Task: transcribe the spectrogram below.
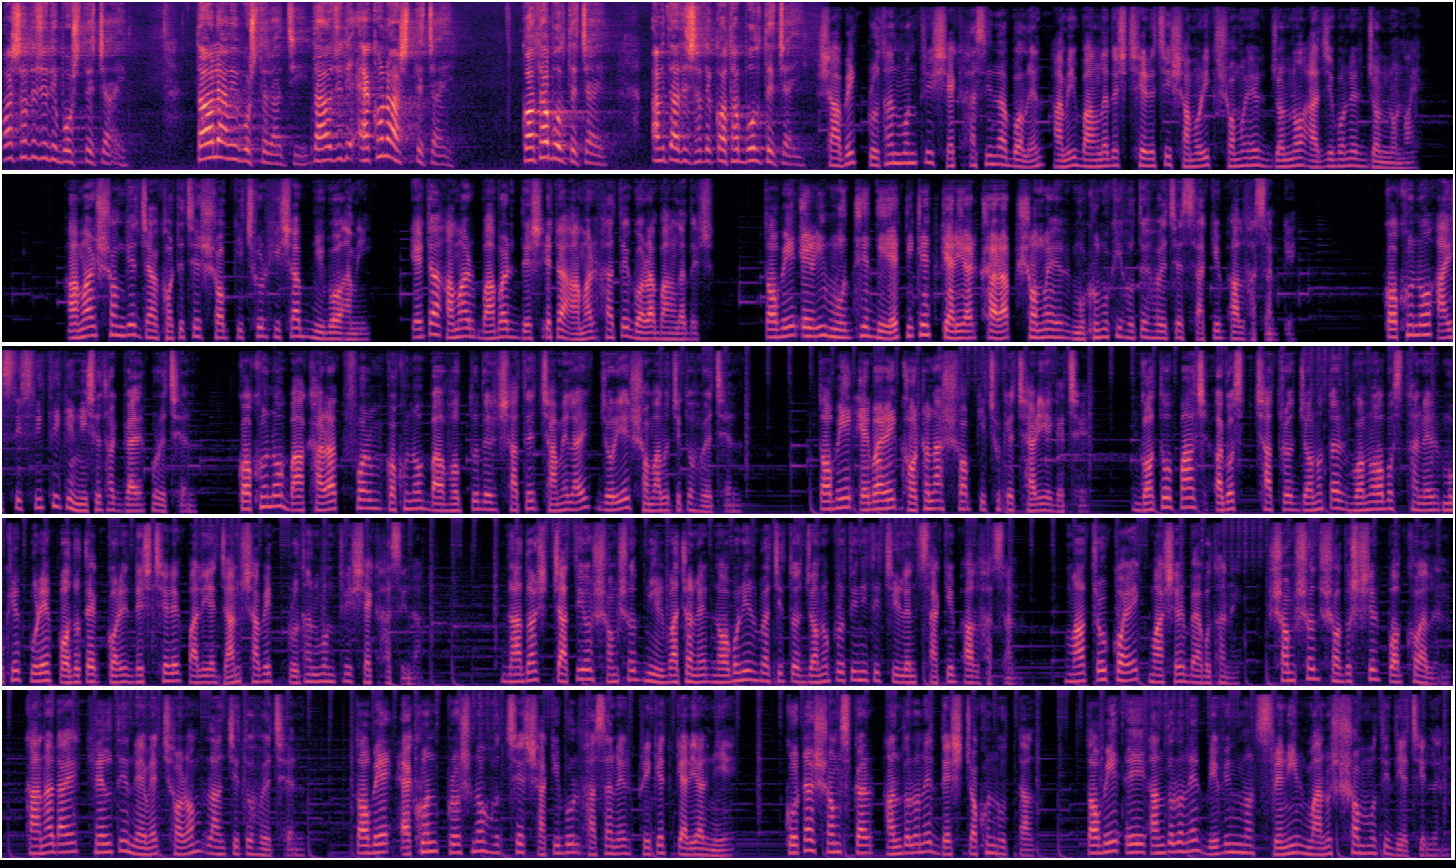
আমার সাথে যদি বসতে চায় তাহলে আমি বসতে রাজি। তারা যদি এখনও আসতে চায়, কথা বলতে চায়, আমি তাদের সাথে কথা বলতে চাই। সাবেক প্রধানমন্ত্রী শেখ হাসিনা বলেন, আমি বাংলাদেশ ছেড়েছি সামরিক সময়ের জন্য, আজীবনের জন্য নয়। আমার সঙ্গে যা ঘটেছে সব কিছুর হিসাব নিব আমি। এটা আমার বাবার দেশ, এটা আমার হাতে গড়া বাংলাদেশ। তবে এরই মধ্যে দিয়ে টিকেট ক্যারিয়ার খারাপ সময়ের মুখোমুখি হতে হয়েছে সাকিব আল হাসানকে। কখনো আইসিসি থেকে নিষেধাজ্ঞায় পড়েছেন। কখনো বা খারাপ ফর্ম, কখনো বা ভক্তদের সাথে ঝামেলায় জড়িয়ে সমালোচিত হয়েছেন। তবে এবারে ঘটনা সব কিছুকে ছাড়িয়ে গেছে। গত পাঁচ আগস্ট ছাত্র জনতার গণ অবস্থানের মুখে পড়ে পদত্যাগ করে দেশ ছেড়ে পালিয়ে যান সাবেক প্রধানমন্ত্রী শেখ হাসিনা। দ্বাদশ জাতীয় সংসদ নির্বাচনে নবনির্বাচিত জনপ্রতিনিধি ছিলেন সাকিব আল হাসান। মাত্র কয়েক মাসের ব্যবধানে সংসদ সদস্যের পদ খোয়ালেন। কানাডায় খেলতে নেমে চরম লাঞ্ছিত হয়েছেন। তবে এখন প্রশ্ন হচ্ছে সাকিবুল হাসানের ক্রিকেট ক্যারিয়ার নিয়ে। কোটা সংস্কার আন্দোলনের দেশ যখন উত্তাল, তবে এই আন্দোলনে বিভিন্ন শ্রেণির মানুষ সম্মতি দিয়েছিলেন।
